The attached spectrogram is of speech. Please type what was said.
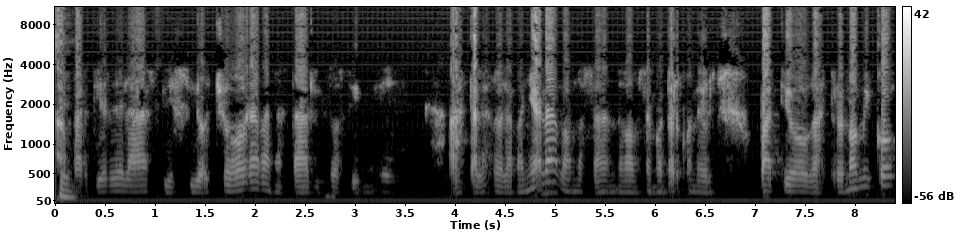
a partir de las 18 horas van a estar dos hasta las 2 de la mañana. Vamos a, nos vamos a encontrar con el patio gastronómico,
